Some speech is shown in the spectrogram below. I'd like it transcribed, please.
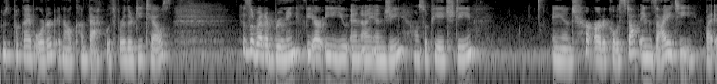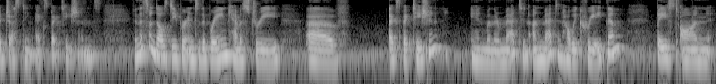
whose book I've ordered, and I'll come back with further details, is Loretta Breuning, B R E U N I N G, also PhD. And her article was Stop Anxiety by Adjusting Expectations. And this one delves deeper into the brain chemistry of expectation and when they're met and unmet and how we create them based on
